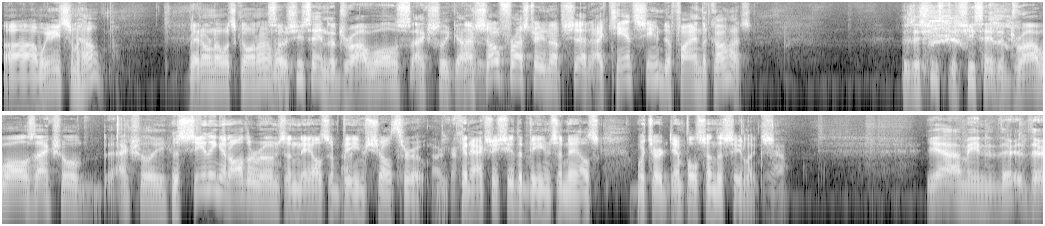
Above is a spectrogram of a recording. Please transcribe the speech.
Uh, we need some help. They don't know what's going on. So What- she's saying the drywalls actually got. I'm the- so frustrated and upset. I can't seem to find the cause. Did she, did she say the drywalls actual actually? The ceiling in all the rooms and nails and beams show through. You can actually see the beams and nails, which are dimples in the ceilings. Yeah. Yeah, I mean, there, there,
